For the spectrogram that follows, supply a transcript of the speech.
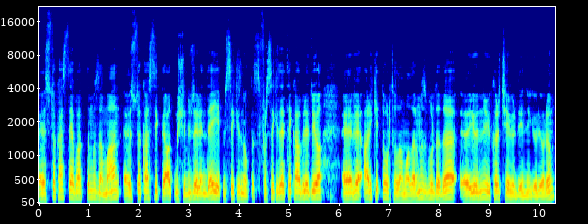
Eee, Stokastiğe baktığımız zaman stokastik de 60'ın üzerinde 78.08'e tekabül ediyor. Ve hareketli ortalamalarımız burada da yönünü yukarı çevirdiğini görüyorum.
